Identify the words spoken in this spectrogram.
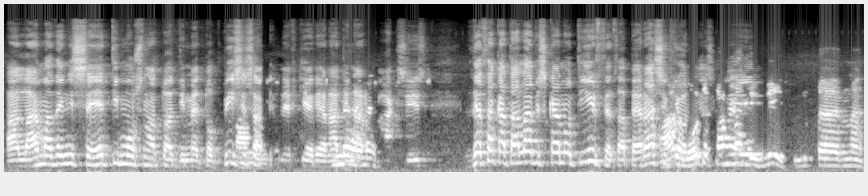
αλλά άμα δεν είσαι έτοιμος να το αντιμετωπίσεις Άρα. αυτή την ευκαιρία, να Ναι, την ναι. αρπάξεις, δεν θα καταλάβεις καν ότι ήρθε. Θα περάσει Άρα κιόλας. ούτε καν να τη δεις, ούτε, ναι.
